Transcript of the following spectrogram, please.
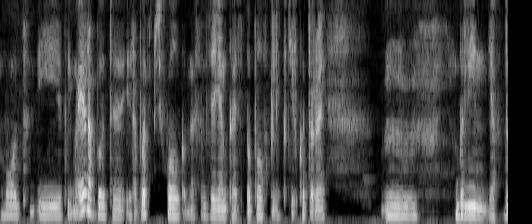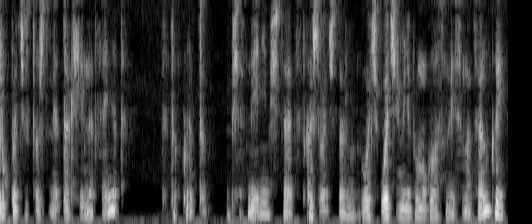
Вот. И это и моя работа, и работа с психологом. На самом деле, я наконец попала в коллектив, который... Блин, я вдруг почувствовала, что меня так сильно ценят. Это так круто. Вообще с мнением считается. Это, конечно, очень здорово. Очень, очень мне помогло с моей самооценкой.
